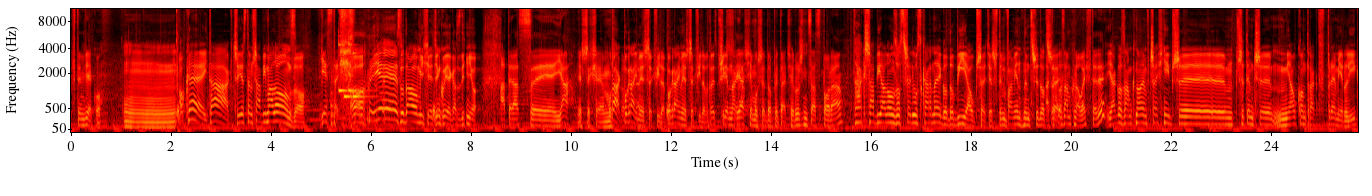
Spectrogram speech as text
w tym wieku. Mm, Okej, tak. Czy jestem Szabi Alonso? Jesteś! O, jest, udało mi się. Dziękuję, Gazdinio. A teraz y, ja jeszcze się muszę Tak, dopytać. pograjmy jeszcze chwilę, pograjmy jeszcze chwilę, bo to jest przyjemna Jeszcze gra. ja się muszę dopytać. Różnica spora. Tak, Szabi Alonso strzelił z karnego, dobijał przecież w tym pamiętnym 3 do A 3. ty go zamknąłeś wtedy? Ja go zamknąłem wcześniej przy, przy tym, czy miał kontrakt w Premier League.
